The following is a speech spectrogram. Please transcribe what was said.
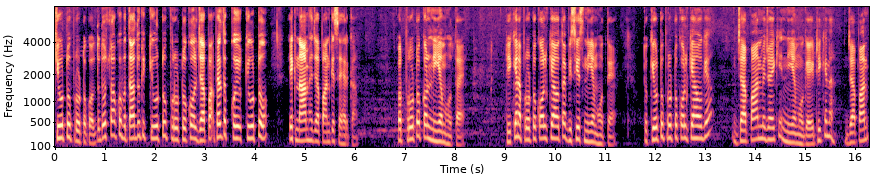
क्योटो प्रोटोकॉल तो दोस्तों, आपको बता दूँ कि क्योटो प्रोटोकॉल जापान पहले तो क्योटो एक नाम है जापान के शहर का। और प्रोटोकॉल नियम होता है। ठीक है ना? प्रोटोकॉल क्या होता है? विशेष नियम होते हैं। तो क्योटो प्रोटोकॉल क्या हो गया? जापान में जो है कि नियम हो गया ठीक है ना? जापान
